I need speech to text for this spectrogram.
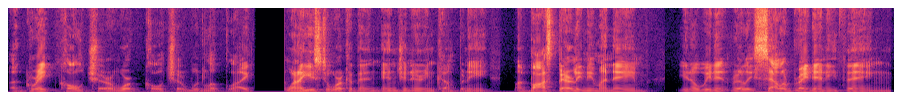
a great culture, a work culture would look like. When I used to work at the engineering company, my boss barely knew my name. You know, we didn't really celebrate anything.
